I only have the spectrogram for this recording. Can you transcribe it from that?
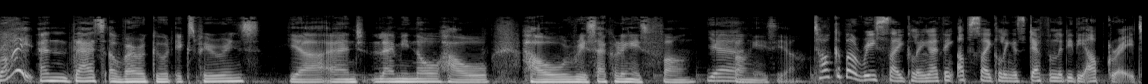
Right. And that's a very good experience. Yeah, and let me know how how recycling is fun. Yeah. Fun is, yeah. Talk about recycling. I think upcycling is definitely the upgrade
